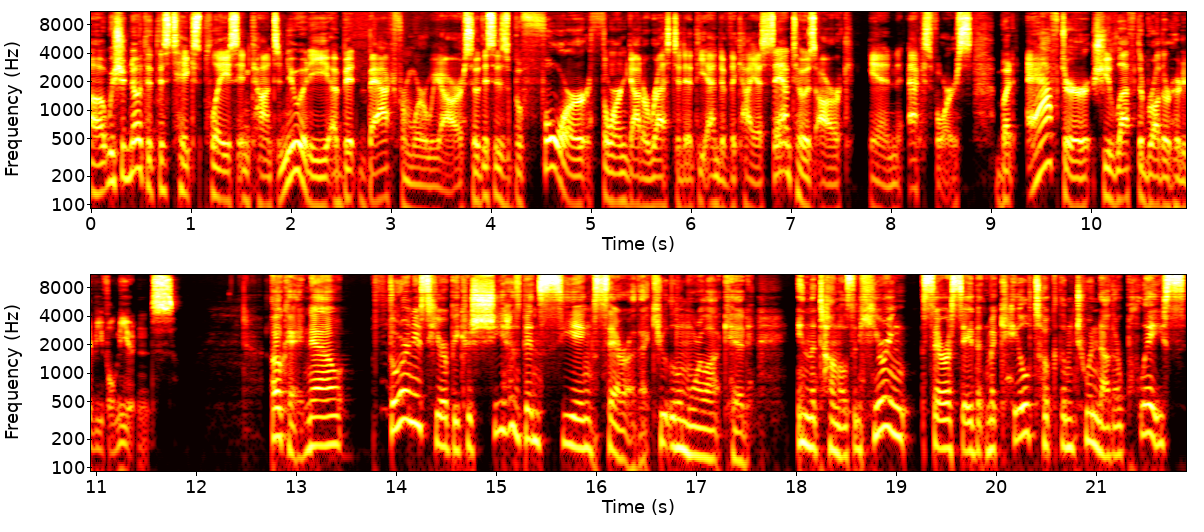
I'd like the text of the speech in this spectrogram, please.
Uh, we should note that this takes place in continuity a bit back from where we are. So this is before Thorn got arrested at the end of the Kaya Santos arc in X Force, but after she left the Brotherhood of Evil Mutants. Okay, now Thorn is here because she has been seeing Sarah, that cute little Morlock kid, in the tunnels and hearing Sarah say that Mikhail took them to another place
